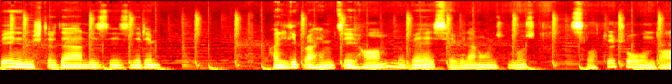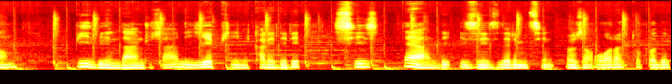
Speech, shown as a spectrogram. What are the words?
beğenilmiştir değerli izleyicilerim. Halil İbrahim Ceyhan ve sevilen oyuncumuz Sıla Türkoğlu'ndan birbirinden güzel yepyeni kareleri siz değerli izleyicilerim için özel olarak topladık.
